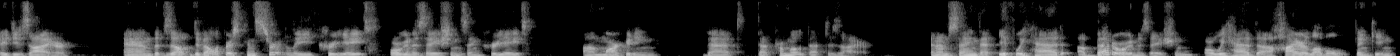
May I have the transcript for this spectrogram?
a desire, and the de- developers can certainly create organizations and create uh, marketing that that promote that desire. And I'm saying that if we had a better organization or we had a higher level thinking,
